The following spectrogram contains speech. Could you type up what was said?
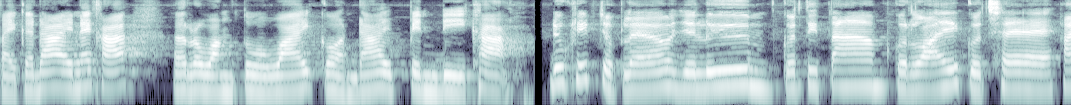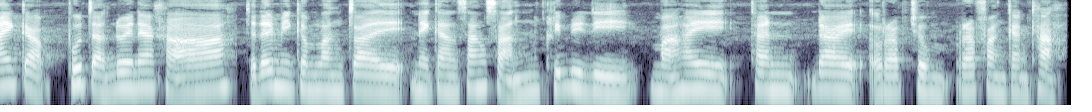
ไปก็ได้นะคะ ระวังตัวไว้ก่อนได้เป็นดีค่ะ ดูคลิปจบแล้วอย่าลืม กดติดตาม กดไลค์กดแชร์ ให้กับผู้จัดด้วยนะคะ จะได้มีกำลังใจในการสร้างสรรค์คลิปดีๆ มาให้ท่านได้รับชมรับฟังกันค่ะ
